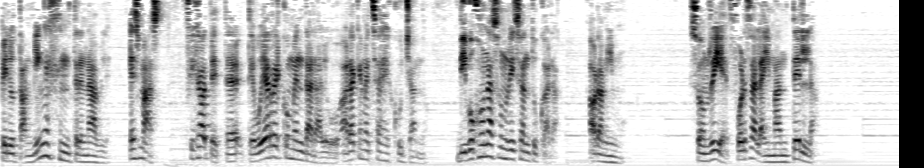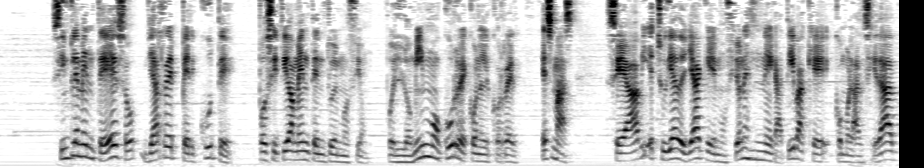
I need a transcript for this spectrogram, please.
pero también es entrenable. Es más, fíjate, te, voy a recomendar algo, ahora que me estás escuchando. Dibuja una sonrisa en tu cara, ahora mismo. Sonríe, fuérzala y manténla. Simplemente eso ya repercute positivamente en tu emoción. Pues lo mismo ocurre con el correr. Es más, se ha estudiado ya que emociones negativas que, como la ansiedad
